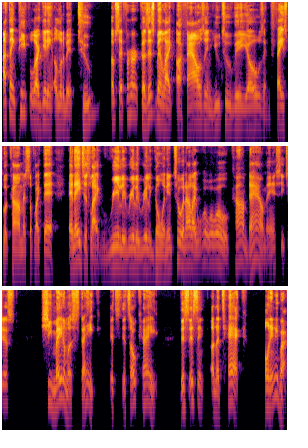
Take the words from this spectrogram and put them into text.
I think people are getting a little bit too upset for her because it's been like a thousand YouTube videos and Facebook comments, stuff like that. And they just like really, really, really going into it. And I like, whoa, whoa, whoa, calm down, man. She just she made a mistake. It's it's okay. This isn't an attack on anybody.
